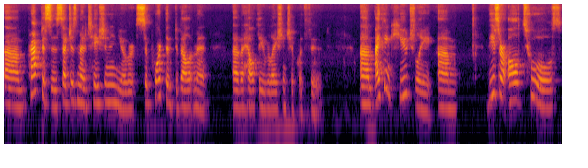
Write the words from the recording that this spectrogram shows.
um, practices such as meditation and yoga support the development of a healthy relationship with food. Um, I think hugely. Um, these are all tools,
